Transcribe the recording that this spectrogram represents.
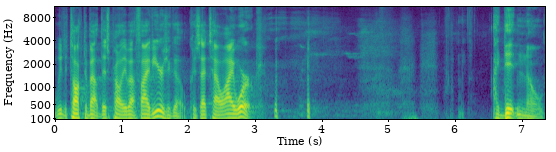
we'd have talked about this probably about five years ago, because that's how I work. I didn't know.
